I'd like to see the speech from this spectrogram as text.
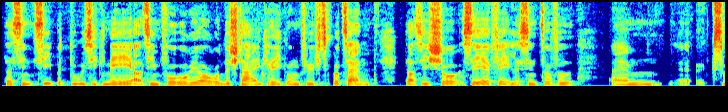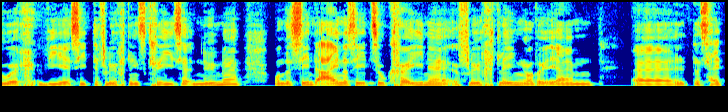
Das sind 7000 mehr als im Vorjahr und eine Steigerung um 50 Prozent. Das ist schon sehr viel. Es sind so viele ähm, Gesuche wie seit der Flüchtlingskrise nicht mehr. Und es sind einerseits Ukraine-Flüchtlinge, oder? Ähm, äh, das hat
